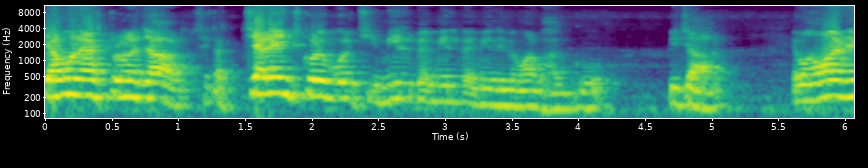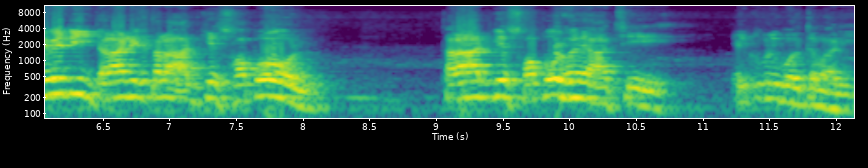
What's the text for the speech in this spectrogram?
কেমন অ্যাস্ট্রোলজার, সেটা চ্যালেঞ্জ করে বলছি, মিলবে মিলবে মিলবে আমার ভাগ্য, বিচার। এবং আমার রেমেডি যারা নিয়েছে তারা আজকে সফল। তারা আজকে সফল হয়ে আছে এইটুকুনি বলতে পারি।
